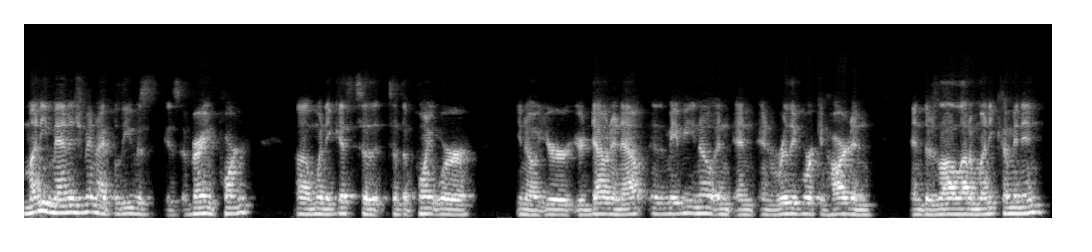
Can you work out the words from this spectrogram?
money management i believe is is very important um, when it gets to to the point where you know you're you're down and out and maybe you know and and, and really working hard and and there's not a lot of money coming in.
